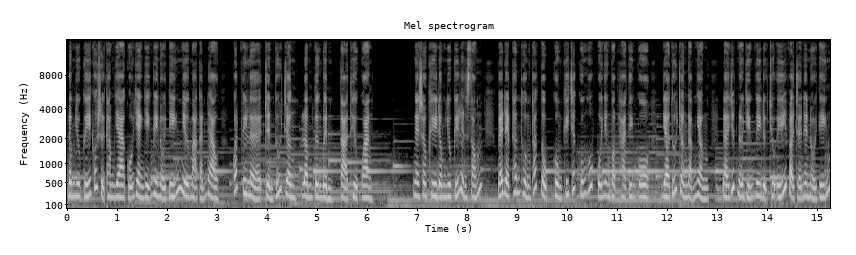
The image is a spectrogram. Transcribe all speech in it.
Đông Du Ký có sự tham gia của dàn diễn viên nổi tiếng như Mã Cảnh Đào, Quách Phi Lệ, Trịnh Tú Trân, Lâm Tương Bình, Tạ Thiều Quang. Ngay sau khi Đông Du Ký lên sóng, vẻ đẹp thanh thuần thoát tục cùng khí chất cuốn hút của nhân vật Hà Tiên Cô do Tú Trần đảm nhận đã giúp nữ diễn viên được chú ý và trở nên nổi tiếng.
